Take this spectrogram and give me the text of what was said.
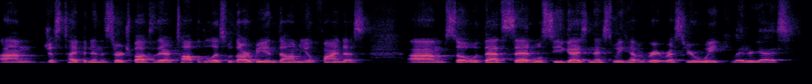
Um, just type it in the search box there, top of the list with RB and Dom. You'll find us. Um, so, with that said, we'll see you guys next week. Have a great rest of your week. Later, guys.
